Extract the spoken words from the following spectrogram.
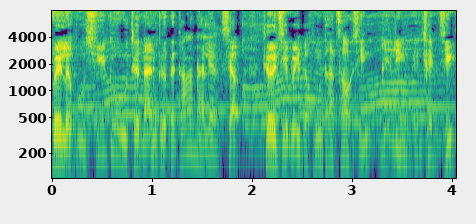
为了不虚度这难得的戛纳亮相，这几位的红毯造型也令人震惊。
